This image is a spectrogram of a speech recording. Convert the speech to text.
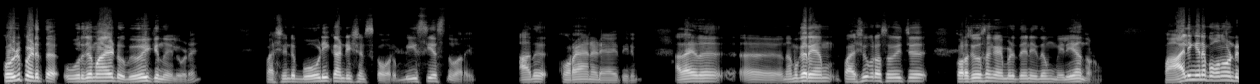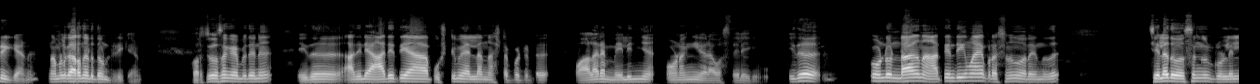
കൊഴുപ്പെടുത്ത് ഊർജമായിട്ട് ഉപയോഗിക്കുന്നതിലൂടെ പശുവിന്റെ body condition score B C S എന്ന് പറയും. അത് കുറയാനിടയായി തീരും അതായത് നമുക്കറിയാം പശു പ്രസവിച്ച് കുറച്ച് ദിവസം കഴിയുമ്പോഴത്തേന് ഇതും വലിയാൻ തുടങ്ങും. പാലിങ്ങനെ പോന്നുകൊണ്ടിരിക്കുകയാണ് നമ്മൾ കറന്നെടുത്തുകൊണ്ടിരിക്കുകയാണ് കുറച്ച് ദിവസം കഴിയുമ്പോഴത്തേന് ഇത് അതിന്റെ ആദ്യത്തെ ആ പുഷ്ടിമയെല്ലാം നഷ്ടപ്പെട്ടിട്ട് വളരെ മെലിഞ്ഞ് ഉണങ്ങിയ ഒരവസ്ഥയിലേക്ക് പോകും. ഇത് കൊണ്ടുണ്ടാകുന്ന ആത്യന്തികമായ പ്രശ്നം എന്ന് പറയുന്നത് ചില ദിവസങ്ങൾക്കുള്ളിൽ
